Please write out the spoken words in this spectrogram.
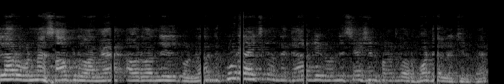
எல்லாரும் ஒன்னா சாப்பிடுவாங்க. அவர் வந்து இது பண்ணுவார். அந்த கூட ஆச்சு அந்த கார்டியன் வந்து ஸ்டேஷன் பக்கத்துல ஒரு ஹோட்டல் வச்சிருப்பார்.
